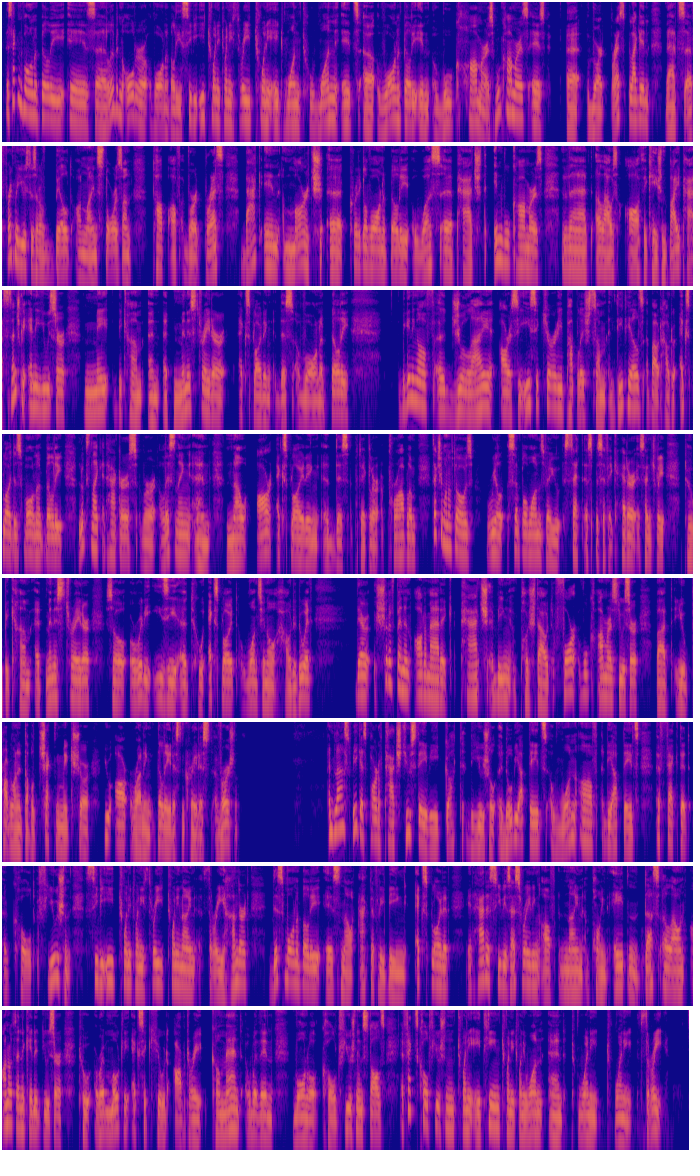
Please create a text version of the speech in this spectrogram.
the second vulnerability is a little bit an older vulnerability, CVE 2023-28121. It's a vulnerability in WooCommerce. WooCommerce is a WordPress plugin that's uh, frequently used to sort of build online stores on top of WordPress. Back in March, a critical vulnerability was uh, patched in WooCommerce that allows authentication bypass. Essentially, any user may become an administrator exploiting this vulnerability. Beginning of uh, July, RCE Security published some details about how to exploit this vulnerability. Looks like attackers were listening and now are exploiting uh, this particular problem. It's actually one of those real simple ones where you set a specific header essentially to become administrator. So really easy uh, to exploit once you know how to do it. There should have been an automatic patch being pushed out for WooCommerce user, but you probably want to double check and make sure you are running the latest and greatest version. And last week, as part of Patch Tuesday, we got the usual Adobe updates. One of the updates affected Cold Fusion. CVE 2023 29300 this vulnerability is now actively being exploited. It had a CVSS rating of 9.8 and does allow an unauthenticated user to remotely execute arbitrary command within vulnerable Cold Fusion installs. Affects Cold Fusion 2018, 2021, and 2023.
